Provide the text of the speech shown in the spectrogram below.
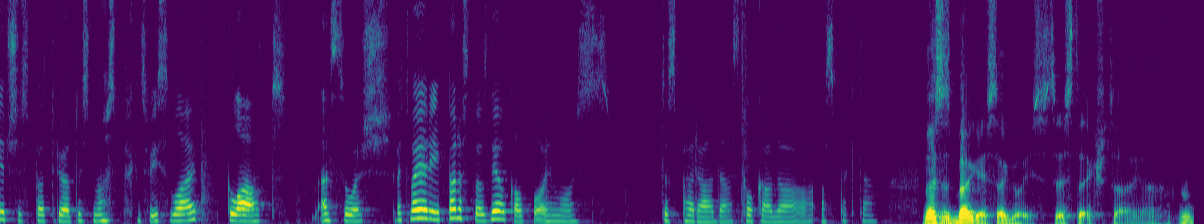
ir šis patriotisma aspekts visu laiku klāt esošs. Bet vai arī parastos dievkalpojumos tas parādās kaut kādā aspektā? Nu, es esmu baigais egoists. Es teikšu tā, jā. Nu,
